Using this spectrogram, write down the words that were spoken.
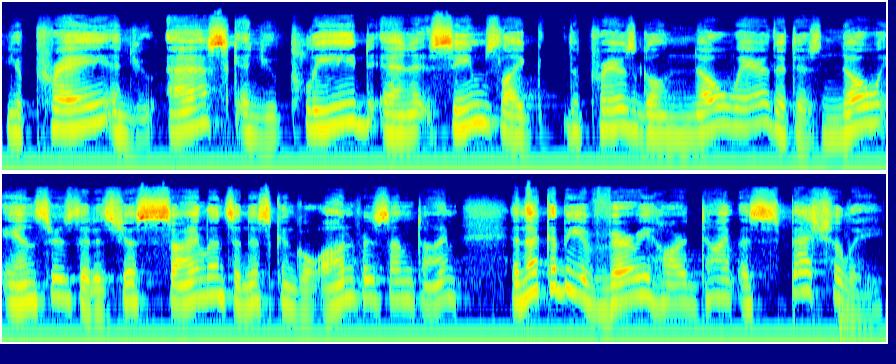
You pray and you ask and you plead, and it seems like the prayers go nowhere, that there's no answers, that it's just silence, and this can go on for some time. And that could be a very hard time, especially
